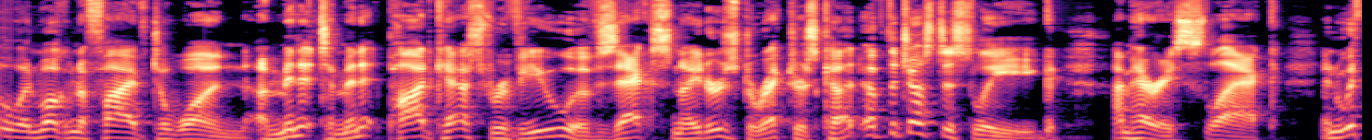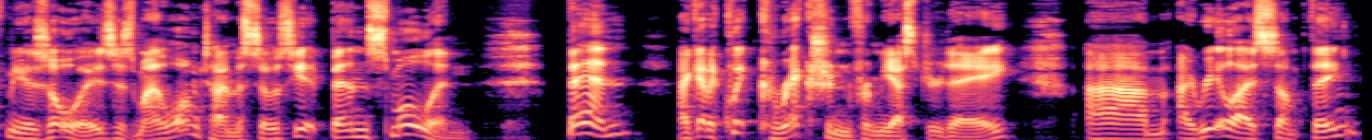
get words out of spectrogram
Hello, and welcome to 5 to 1, a minute to minute podcast review of Zack Snyder's director's cut of the Justice League. I'm Harry Slack, and with me, as always, is my longtime associate, Ben Smolin. Ben, I got a quick correction from yesterday. Um, I realized something,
